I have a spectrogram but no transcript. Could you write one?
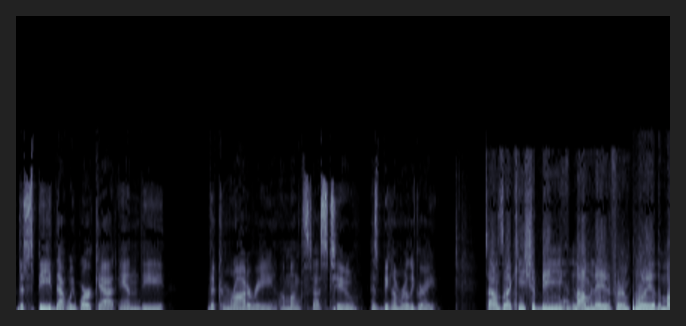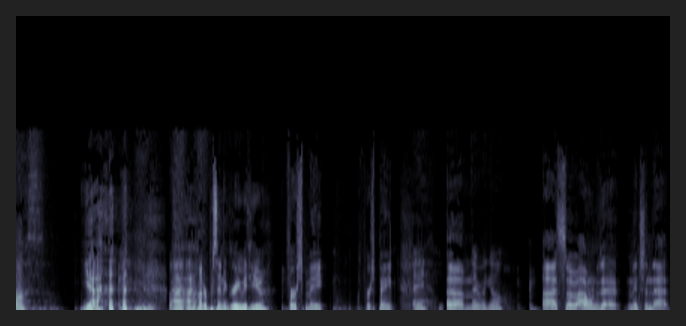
the speed that we work at and the the camaraderie amongst us too has become really great. Sounds like he should be nominated for Employee of the Month. Yeah, I, I 100% agree with you. First mate, first paint. Hey, Um, there we go. Uh, so I wanted to mention that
